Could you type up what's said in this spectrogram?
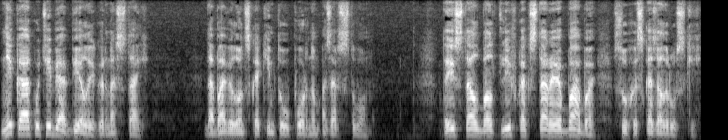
Не как у тебя, белый горностай, — добавил он с каким-то упорным озорством. Ты стал болтлив, как старая баба, — сухо сказал русский.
